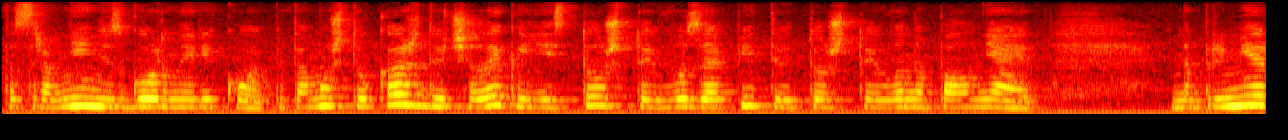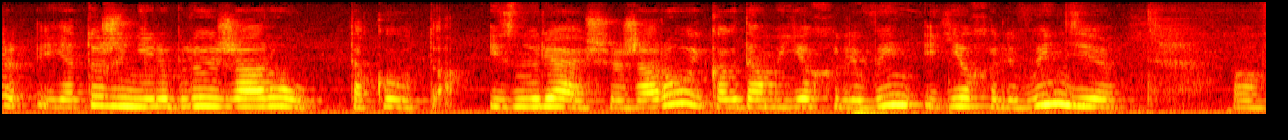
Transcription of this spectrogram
по сравнению с горной рекой, потому что у каждого человека есть то, что его запитывает, то, что его наполняет. Например, я тоже не люблю и жару, такую вот изнуряющую жару. И когда мы ехали в, Ин... ехали в Индию э, в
